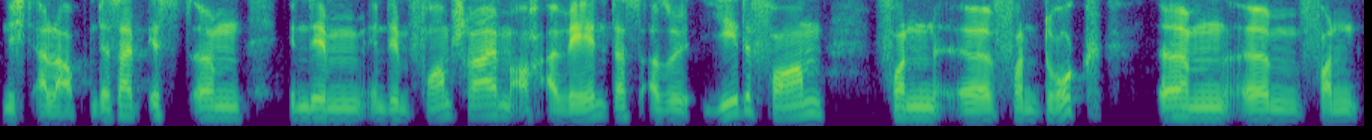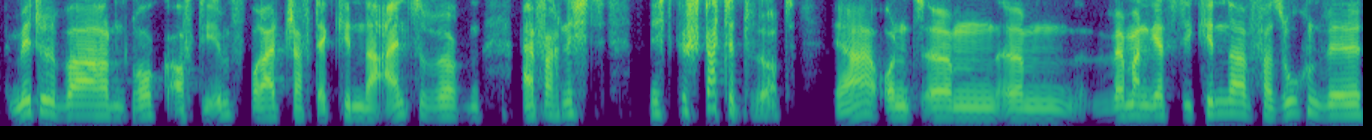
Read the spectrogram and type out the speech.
nicht erlaubt. Und deshalb ist ähm, in, dem, in dem Formschreiben auch erwähnt, dass also jede Form von, äh, von Druck, ähm, ähm, von mittelbarem Druck auf die Impfbereitschaft der Kinder einzuwirken, einfach nicht, nicht gestattet wird. Ja, und ähm, ähm, wenn man jetzt die Kinder versuchen will,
